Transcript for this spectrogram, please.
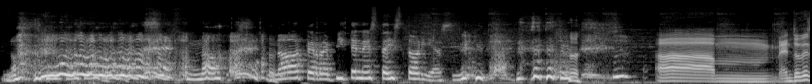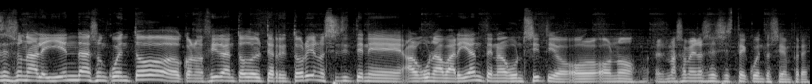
No, no, no, te repiten esta historia. sí. Entonces es una leyenda, es un cuento conocida en todo el territorio. No sé si tiene alguna variante en algún sitio o, o no. Es más o menos es este cuento siempre.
